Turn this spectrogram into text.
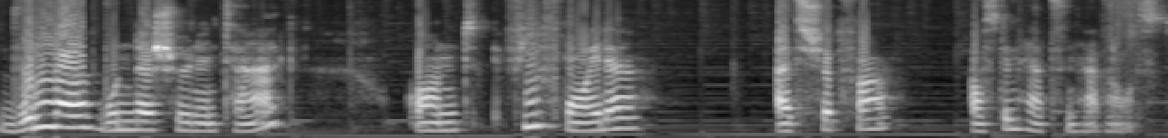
wunder, wunderschönen Tag und viel Freude als Schöpfer aus dem Herzen heraus.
